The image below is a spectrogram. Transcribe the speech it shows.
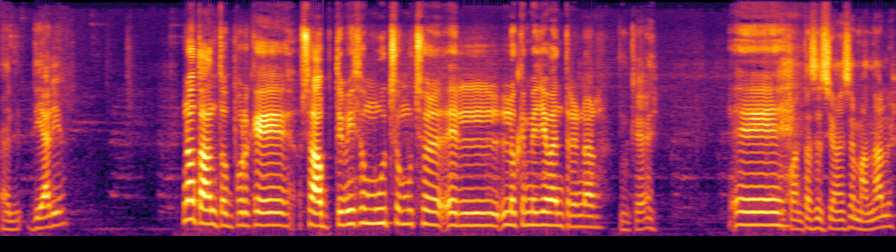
¿El diario? No tanto, porque o sea, optimizo mucho, mucho el- lo que me lleva a entrenar. Ok. Eh, ¿Cuántas sesiones semanales?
